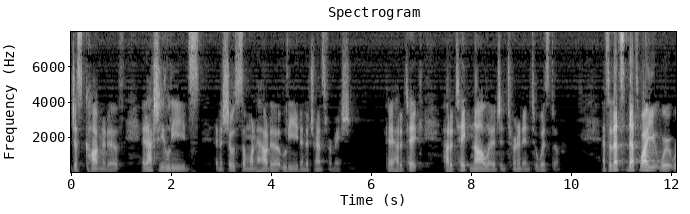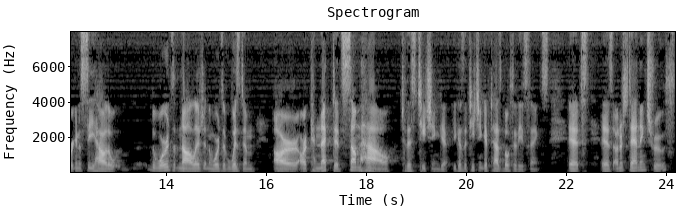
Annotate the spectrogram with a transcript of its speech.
just cognitive. It actually leads and it shows someone how to lead into transformation. Okay, how to take how to take knowledge and turn it into wisdom. And so that's that's why you, we're we're going to see how the the words of knowledge and the words of wisdom are are connected somehow to this teaching gift because the teaching gift has both of these things. It is understanding truth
